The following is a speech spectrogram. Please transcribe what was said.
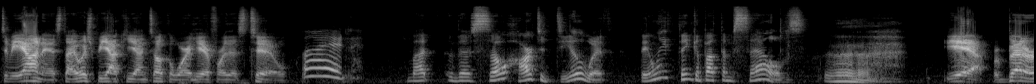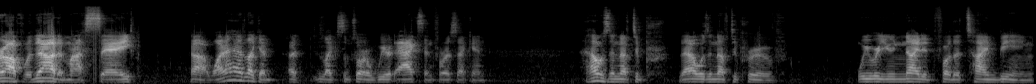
to be honest, I wish Byakuya and Toko were here for this too. But, But they're so hard to deal with. They only think about themselves. yeah, we're better off without him, I say. God, why I have like a, a like some sort of weird accent for a second. That was enough to pr- that was enough to prove. We were united for the time being,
